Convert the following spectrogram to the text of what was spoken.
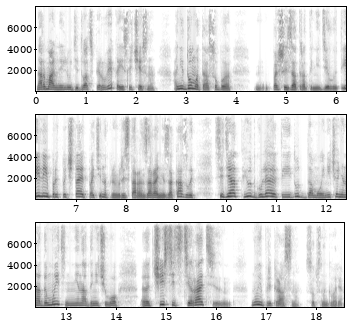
нормальные люди 21 века, если честно, они дома-то особо большие затраты не делают. Или предпочитают пойти, например, в ресторан, заранее заказывают, сидят, пьют, гуляют и идут домой. Ничего не надо мыть, не надо ничего э, чистить, стирать. Э, ну и прекрасно, собственно говоря.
